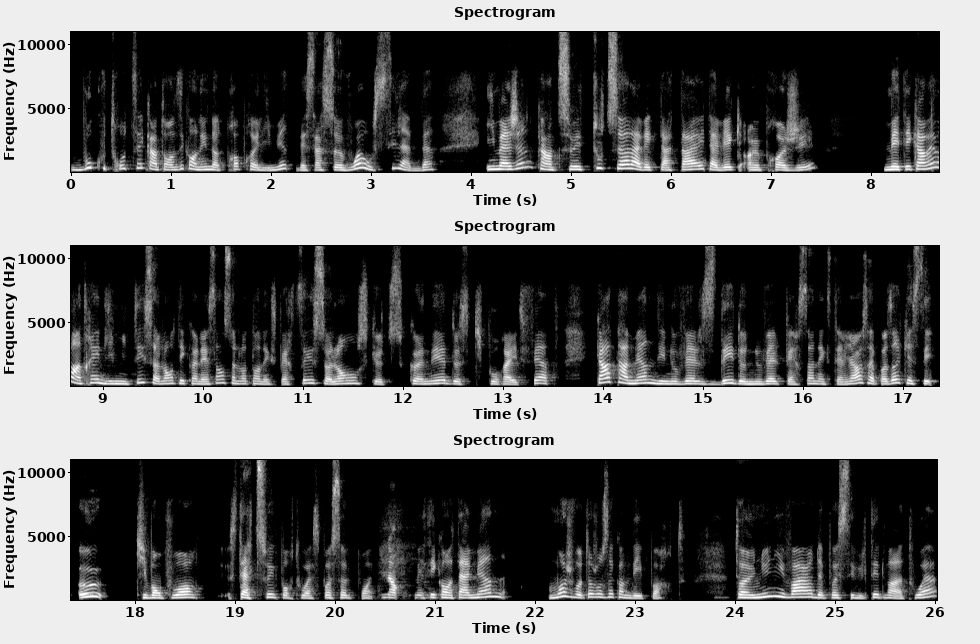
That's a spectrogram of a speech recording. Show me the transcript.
beaucoup trop. Tu sais, quand on dit qu'on est notre propre limite, bien, ça se voit aussi là-dedans. Imagine quand tu es toute seule avec ta tête, avec un projet, mais tu es quand même en train de limiter selon tes connaissances, selon ton expertise, selon ce que tu connais de ce qui pourrait être fait. Quand tu amènes des nouvelles idées de nouvelles personnes extérieures, ça ne veut pas dire que c'est eux qui vont pouvoir statuer pour toi. Ce n'est pas ça le point. Non. Mais c'est qu'on t'amène moi, je vois toujours ça comme des portes. Tu as un univers de possibilités devant toi.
